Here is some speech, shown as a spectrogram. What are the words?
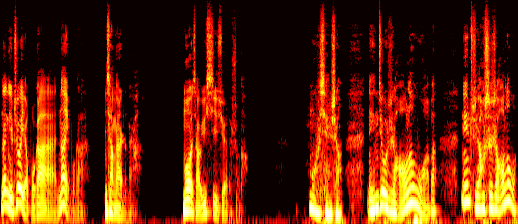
那你这也不干，那也不干，你想干什么呀？莫小鱼戏谑的说道。莫先生，您就饶了我吧。您只要是饶了我，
